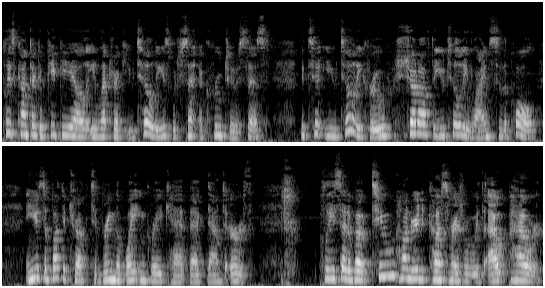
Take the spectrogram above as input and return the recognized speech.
Police contacted PPL Electric Utilities, which sent a crew to assist. The t- utility crew shut off the utility lines to the pole and used a bucket truck to bring the white and gray cat back down to earth. Police said about 200 customers were without power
